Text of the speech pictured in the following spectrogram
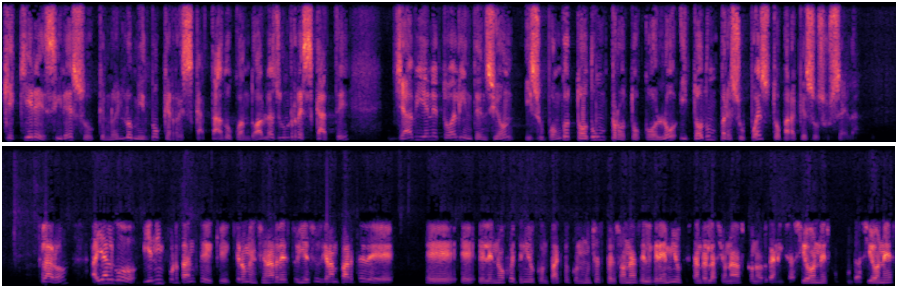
¿Qué quiere decir eso? Que no es lo mismo que rescatado. Cuando hablas de un rescate, ya viene toda la intención y supongo todo un protocolo y todo un presupuesto para que eso suceda. Claro, hay algo bien importante que quiero mencionar de esto y eso es gran parte de eh, eh, el enojo, he tenido contacto con muchas personas del gremio que están relacionadas con organizaciones, con fundaciones.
